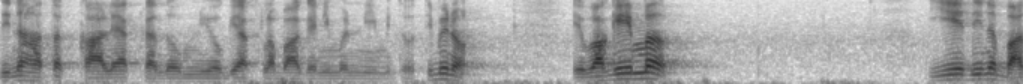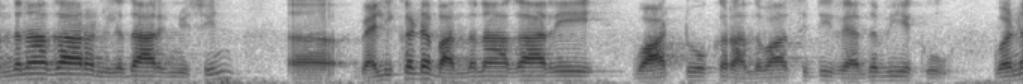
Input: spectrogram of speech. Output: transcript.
දින 7ක් කාලයක් රැඳවුම් නියෝගයක් ලබා ගැනීමට නියමිතව තිබෙනවා. ඒ වගේම ඊයේ දින බන්ධනාගාර නිලධාරීන් විසින් වැලිකඩ බන්ධනාගාරයේ වාට්ටුවක රඳවා සිටි රැඳවියෙකු වන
